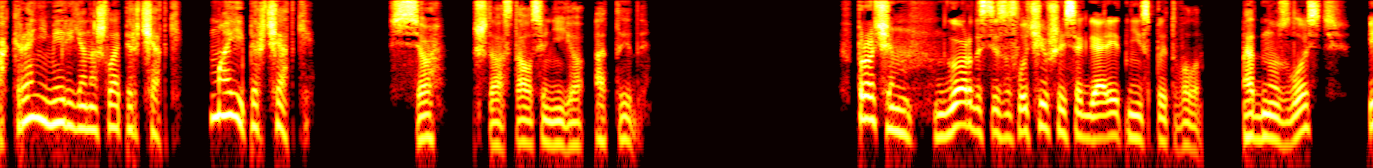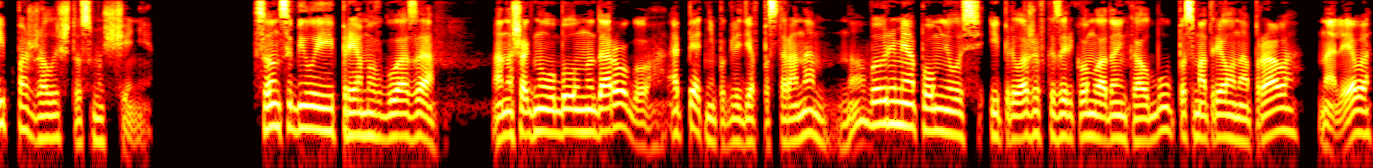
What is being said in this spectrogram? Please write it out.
По крайней мере, я нашла перчатки. Мои перчатки. Все, что осталось у нее от Иды. Впрочем, гордости за случившееся Гарриет не испытывала. Одну злость и, пожалуй, что смущение. Солнце било ей прямо в глаза. Она шагнула было на дорогу, опять не поглядев по сторонам, но вовремя опомнилась и, приложив козырьком ладонь к лбу, посмотрела направо, налево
